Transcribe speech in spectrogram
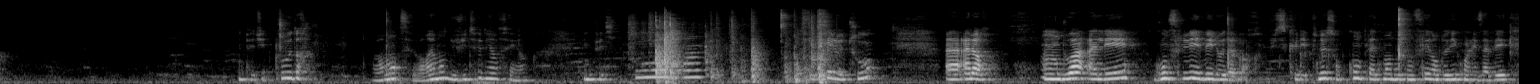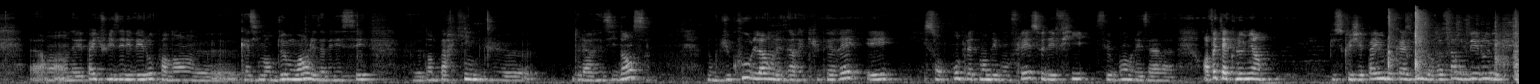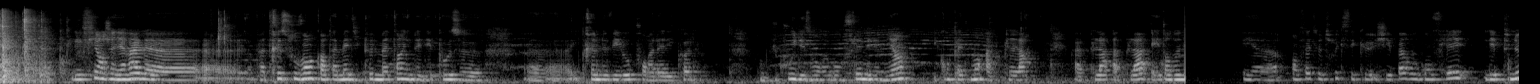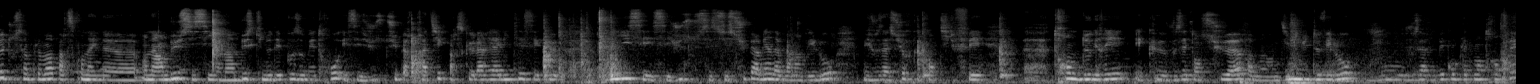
Une petite poudre. Vraiment, c'est vraiment du vite fait bien fait. hein. Une petite poudre pour fixer le tout. Euh, alors, on doit aller gonfler les vélos d'abord, puisque les pneus sont complètement dégonflés, étant donné qu'on les avait, euh, on n'avait pas utilisé les vélos pendant euh, quasiment deux mois, on les avait laissés dans le parking de la résidence. Donc du coup, là, on les a récupérés et ils sont complètement dégonflés. Ce défi, c'est bon, on les a... En fait, il n'y a que le mien, puisque j'ai pas eu l'occasion de refaire du vélo depuis. Les filles, en général, enfin très souvent, quand Ahmed il peut le matin, ils les déposent, ils prennent le vélo pour aller à l'école. Donc du coup, ils les ont regonflés, mais le mien est complètement à plat, à plat, à plat. Et étant donné... Et euh, en fait, le truc, c'est que j'ai pas regonflé les pneus tout simplement parce qu'on a, une, on a un bus ici, on a un bus qui nous dépose au métro et c'est juste super pratique parce que la réalité, c'est que oui, c'est juste, c'est super bien d'avoir un vélo, mais je vous assure que quand il fait euh, 30 degrés et que vous êtes en sueur, ben, 10 minutes de vélo, vous, vous arrivez complètement trempé.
